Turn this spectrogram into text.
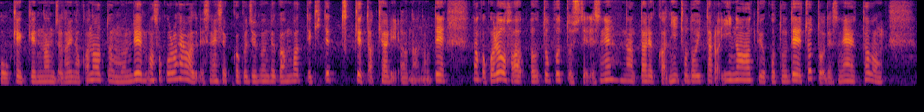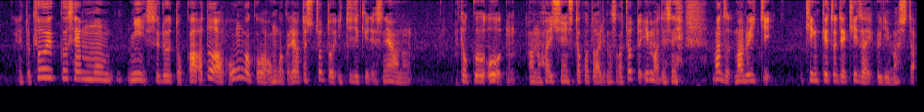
こう経験なんじゃないのかなと思うんで、まあ、そこら辺はですねせっかく自分で頑張ってきてつけたキャリアなのでなんかこれをアウトプットしてですねな誰かに届いたらいいなということでちょっとですね多分えっと、教育専門にするとかあとは音楽は音楽で私ちょっと一時期ですねあの曲をあの配信したことありますがちょっと今ですねまず丸1金欠で機材売りました。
